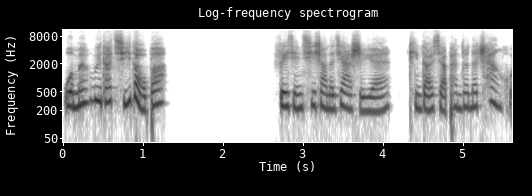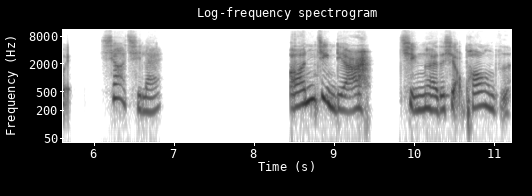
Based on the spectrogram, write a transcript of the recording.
我们为他祈祷吧。”飞行器上的驾驶员听到小胖墩的忏悔，笑起来：“安静点儿，亲爱的小胖子，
